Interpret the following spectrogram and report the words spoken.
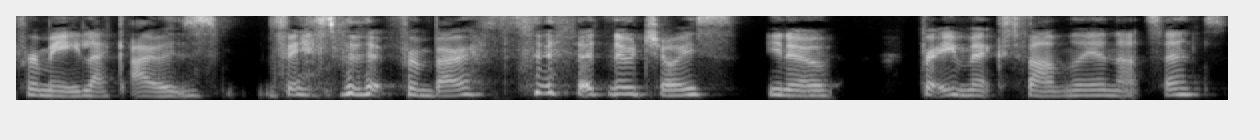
for me, like I was faced with it from birth, I had no choice, you know, pretty mixed family in that sense.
